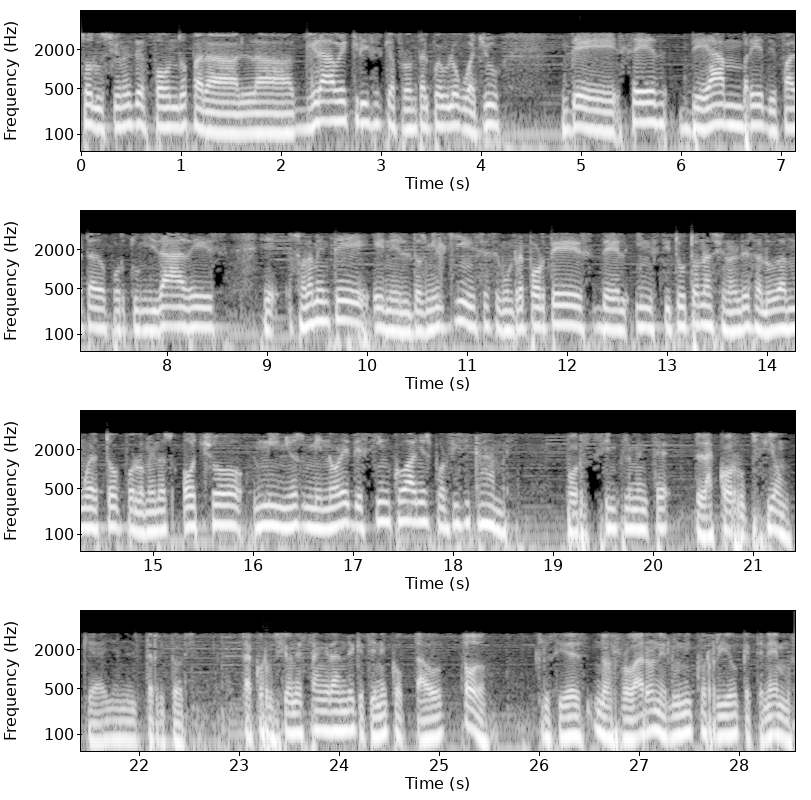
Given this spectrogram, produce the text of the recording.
soluciones de fondo para la grave crisis que afronta el pueblo guayú? De sed, de hambre, de falta de oportunidades. Eh, solamente en el 2015, según reportes del Instituto Nacional de Salud, han muerto por lo menos ocho niños menores de cinco años por física hambre. Por simplemente la corrupción que hay en el territorio. La corrupción es tan grande que tiene cooptado todo. Inclusive nos robaron el único río que tenemos.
